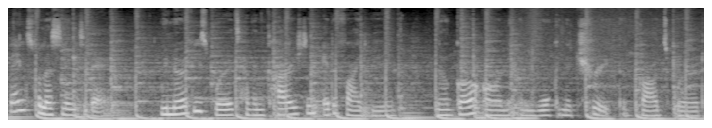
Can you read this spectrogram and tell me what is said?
Thanks for listening today. We know these words have encouraged and edified you. Now go on and walk in the truth of God's word.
